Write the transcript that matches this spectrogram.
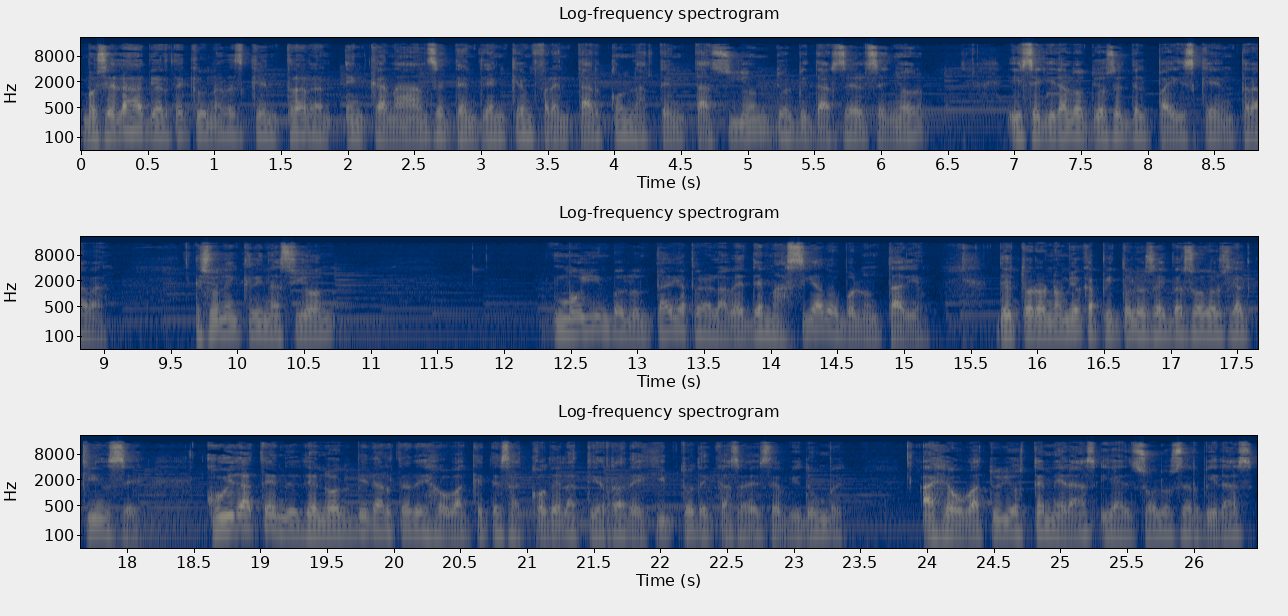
Moisés les advierte que una vez que entraran en Canaán se tendrían que enfrentar con la tentación de olvidarse del Señor y seguir a los dioses del país que entraban. Es una inclinación muy involuntaria, pero a la vez demasiado voluntaria. Deuteronomio capítulo 6, verso 12 al 15. Cuídate de no olvidarte de Jehová que te sacó de la tierra de Egipto de casa de servidumbre A Jehová tu Dios temerás y a él solo servirás,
